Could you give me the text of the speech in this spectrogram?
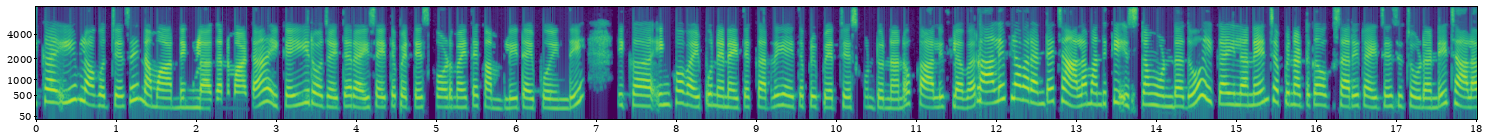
ఇక ఈ వ్లాగ్ వచ్చేసి నా మార్నింగ్ వ్లాగ్ అన్నమాట. ఇక ఈ రోజు అయితే రైస్ అయితే పెట్టేసుకోవడం అయితే కంప్లీట్ అయిపోయింది. ఇక ఇంకో వైపు నేనైతే కర్రీ అయితే ప్రిపేర్ చేసుకుంటున్నాను. కాలీఫ్లవర్. కాలీఫ్లవర్ అంటే చాలా మందికి ఇష్టం ఉండదు. ఇక ఇలా నేను చెప్పినట్టుగా ఒకసారి ట్రై చేసి చూడండి. చాలా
